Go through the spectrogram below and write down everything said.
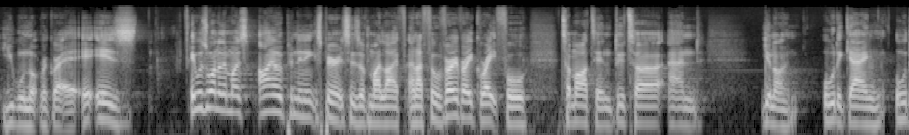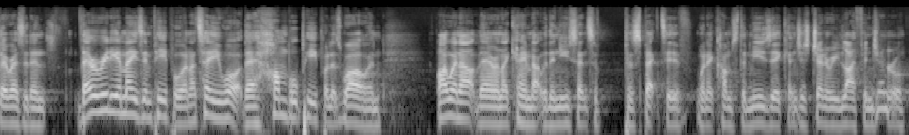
you will not regret it. It is. It was one of the most eye-opening experiences of my life, and I feel very, very grateful to Martin, Duta, and you know all the gang, all their residents. They're really amazing people, and I tell you what, they're humble people as well. And I went out there and I came back with a new sense of perspective when it comes to music and just generally life in general.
